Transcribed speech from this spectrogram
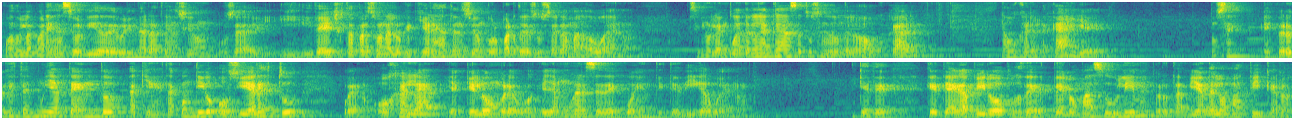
cuando la pareja se olvida de brindar atención, o sea, y, de hecho esta persona lo que quiere es atención por parte de su ser amado, bueno, si no la encuentra en la casa, tú sabes dónde la va a buscar, la va a buscar en la calle. Entonces, espero que estés muy atento a quien está contigo, o si eres tú, bueno, ojalá y aquel hombre o aquella mujer se dé cuenta y te diga, bueno, que te, que te haga piropos de, de los más sublimes, pero también de los más pícaros.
